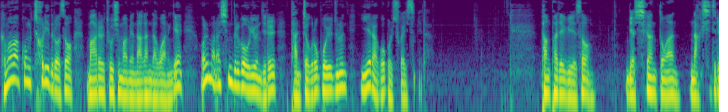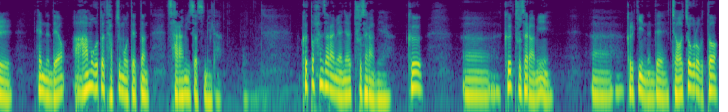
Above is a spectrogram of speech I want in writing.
그만큼 철이 들어서 말을 조심하며 나간다고 하는 게 얼마나 힘들고 어려운지를 단적으로 보여주는 이해라고 볼 수가 있습니다. 방파제 위에서 몇 시간 동안 낚시질을 했는데요. 아무것도 잡지 못했던 사람이 있었습니다. 그것도 한 사람이 아니라 두 사람이에요. 그, 어, 그 두 사람이, 어, 그렇게 있는데 저쪽으로부터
